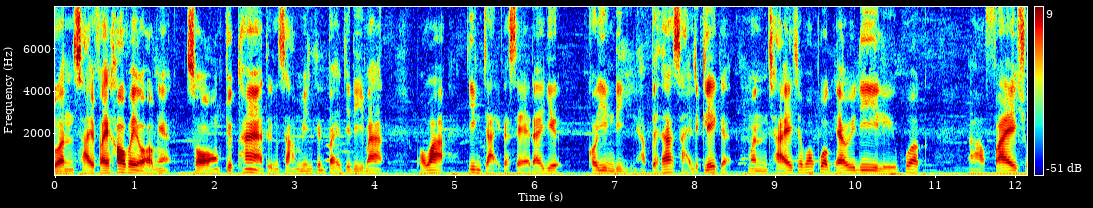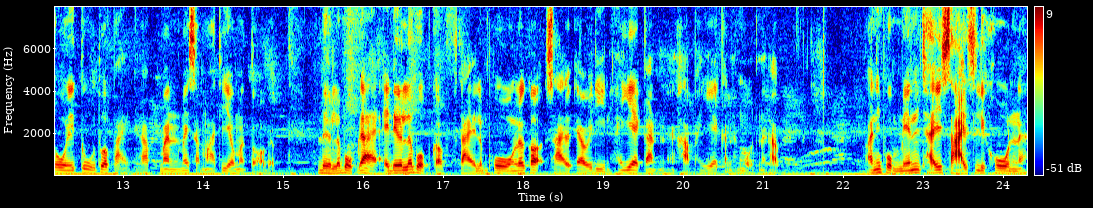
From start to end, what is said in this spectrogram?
่วนสายไฟเข้าไปออกเนี่ย 2.5 ถึง 3 มิลขึ้นไปจะดีมาก เพราะว่ายิ่งจ่ายกระแสได้เยอะก็ยิ่งดีนะครับ แต่ถ้าสายเล็กๆอะ มันใช้เฉพาะพวก LED หรือพวกไฟโชว์ในตู้ทั่วไปนะครับ มันไม่สามารถที่จะมาต่อแบบ เดินระบบได้ ไอเดินระบบกับสายลำโพง แล้วก็สาย LED ให้แยกกันนะครับ ให้แยกกันทั้งหมดนะครับ อันนี้ผมเน้นใช้สายซิลิโคนนะ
